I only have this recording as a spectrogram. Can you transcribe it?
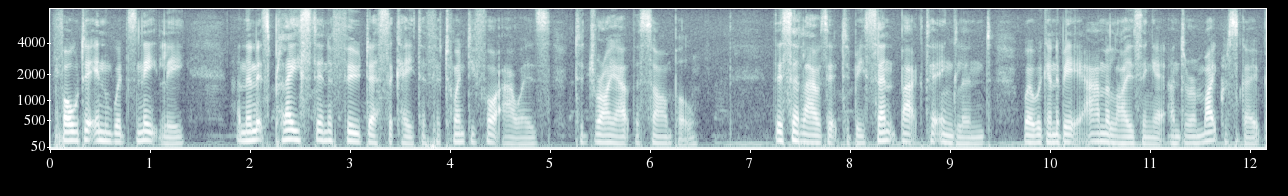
fold it inwards neatly, and then it's placed in a food desiccator for 24 hours to dry out the sample. This allows it to be sent back to England where we're going to be analysing it under a microscope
